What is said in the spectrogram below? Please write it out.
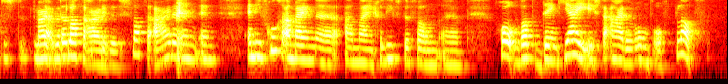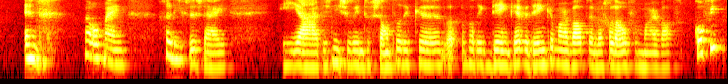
dus de, Maar nou, de dat- platte aarde de dus. Platte aarde. En, en, en die vroeg aan mijn, eh, aan mijn geliefde van, eh, goh, wat denk jij, is de aarde rond of plat? En waarop mijn geliefde zei, ja, het is niet zo interessant wat ik, eh, wat, wat ik denk. Hè. We denken maar wat en we geloven maar wat. Koffie?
